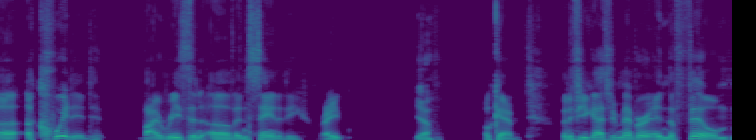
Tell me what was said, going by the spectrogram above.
uh, acquitted by reason of insanity, right? Yeah. Okay. But if you guys remember in the film,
